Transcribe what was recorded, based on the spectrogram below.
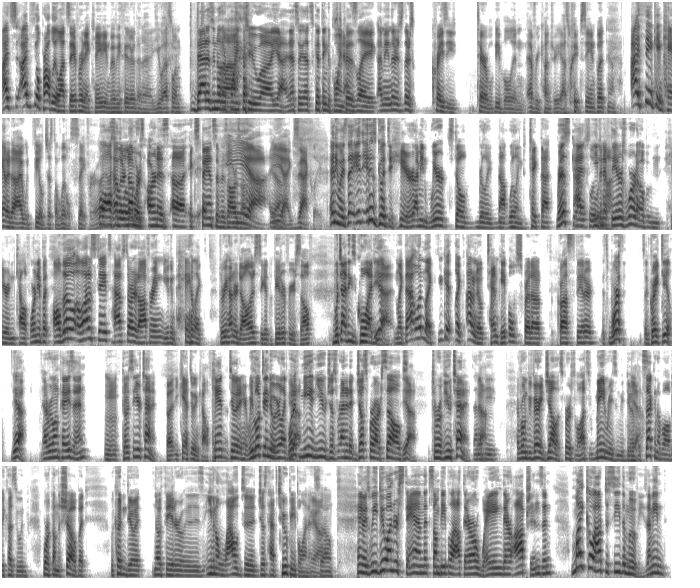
I'd, I'd feel probably a lot safer in a Canadian movie theater than a U.S. one. That is another Uh, point to uh, yeah. That's a that's a good thing to point out. Because, like, I mean, there's there's crazy, terrible people in every country, as we've seen. But Yeah. I think in Canada, I would feel just a little safer. Well, I'd also their numbers more- aren't as uh, expansive as ours are. yeah, Yeah. yeah, exactly. Anyways, that, it, it is good to hear. I mean, we're still really not willing to take that risk, uh, Absolutely even if theaters were to open here in California. But Although a lot of states have started offering, you can pay like three hundred dollars to get the theater for yourself. which I think is a cool idea. Yeah, and like that one, like you get like I don't know, ten people spread out across the theater, it's worth it. It's a great deal. yeah. Everyone pays in. Mhm. Go see your Tenet. But you can't do it in California. Can't do it in here. We looked into it. We were like, what Yeah. if me and you just rented it just for ourselves? Yeah. To review Tenet. Then Yeah. it'd be everyone would be very jealous. First of all, that's the main reason we do it. Yeah. But second of all, because it would work on the show. But we couldn't do it. No theater is even allowed to just have two people in it. Yeah. So, anyways, we do understand that some people out there are weighing their options and might go out to see the movies. I mean,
